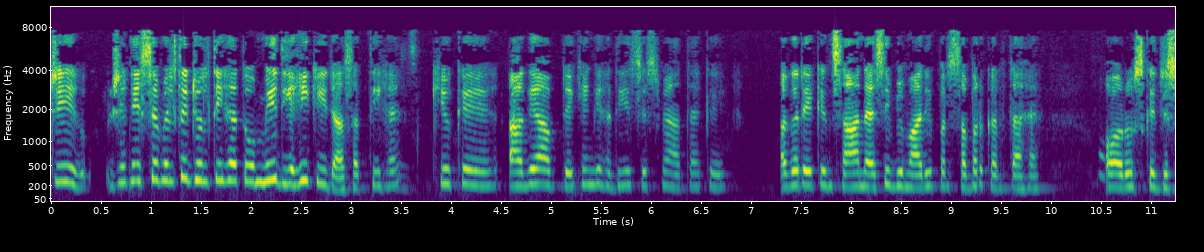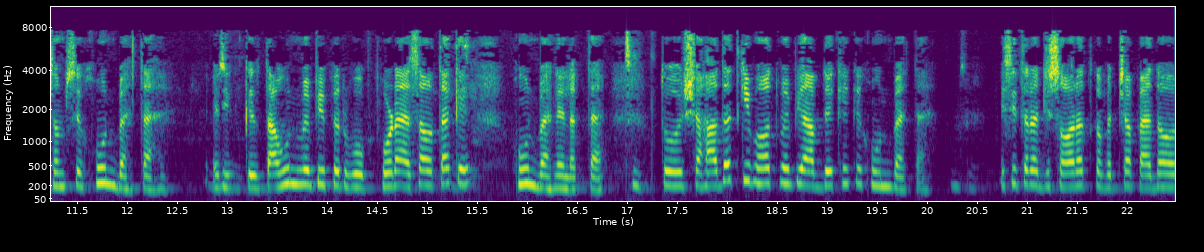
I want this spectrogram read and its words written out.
جی یعنی اس سے ملتی جلتی ہے تو امید یہی کی جا سکتی ہے کیونکہ آگے آپ دیکھیں گے حدیث جس میں آتا ہے کہ اگر ایک انسان ایسی بیماری پر صبر کرتا ہے اور اس کے جسم سے خون بہتا ہے یعنی جی۔ تعاون میں بھی پھر وہ پھوڑا ایسا ہوتا ہے کہ جی۔ خون بہنے لگتا ہے تو شہادت کی موت میں بھی آپ دیکھیں کہ خون بہتا ہے جی۔ اسی طرح جس عورت کا بچہ پیدا ہو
